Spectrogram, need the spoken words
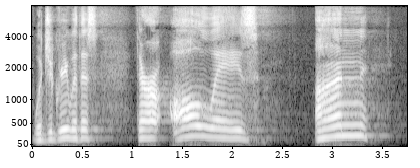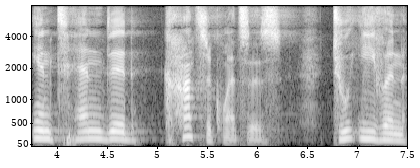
would you agree with this? There are always unintended consequences to even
